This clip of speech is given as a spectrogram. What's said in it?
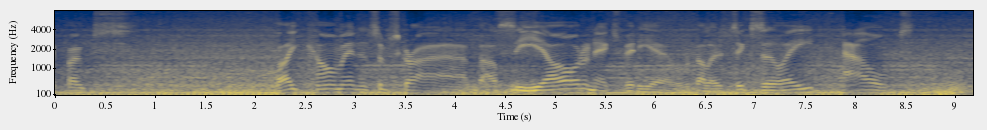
it, folks. Like, comment, and subscribe. I'll see y'all in the next video. Color 608 out.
